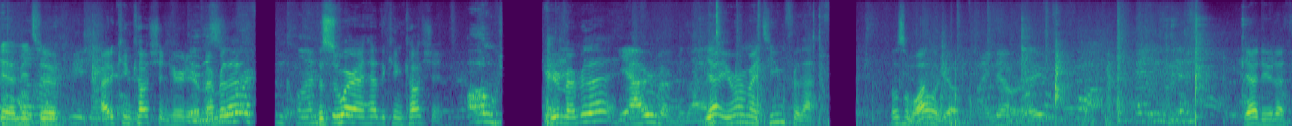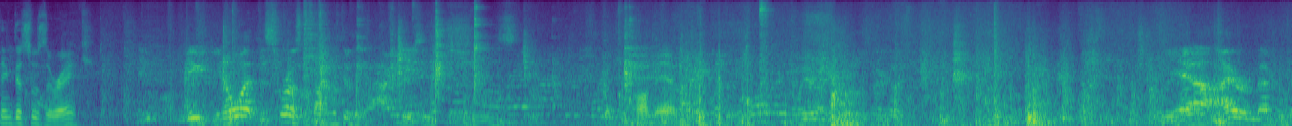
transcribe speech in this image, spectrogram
Yeah, me too. I had a concussion here. Do you remember that? This is where I had the concussion. Oh, You remember that? yeah, I remember that. Yeah, you were on my team for that. That was a while ago. I know, right? Yeah, dude, I think this was the rank. Dude, you know what? This is where I was climbing through the rafters. and- Oh man. Yeah, I remember.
